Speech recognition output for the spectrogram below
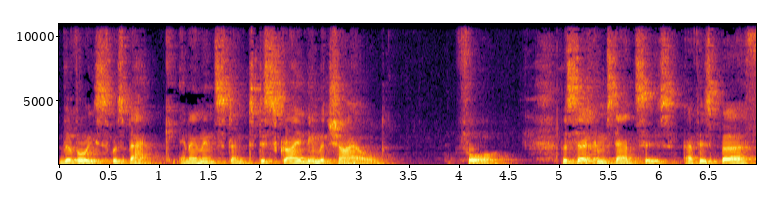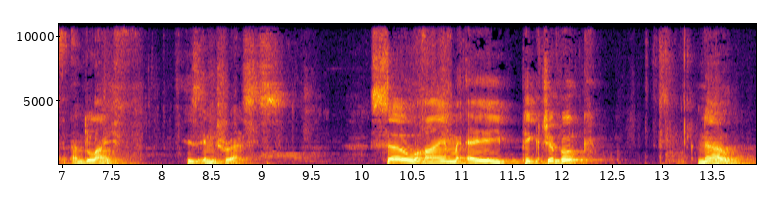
The voice was back in an instant, describing the child. 4. The circumstances of his birth and life, his interests. So I'm a picture book? No,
